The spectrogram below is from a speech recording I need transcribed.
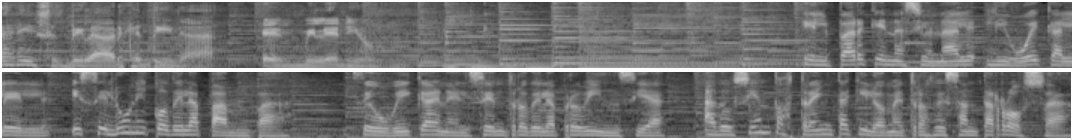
De la Argentina en Millennium. El Parque Nacional Ligüe-Calel es el único de La Pampa. Se ubica en el centro de la provincia, a 230 kilómetros de Santa Rosa.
